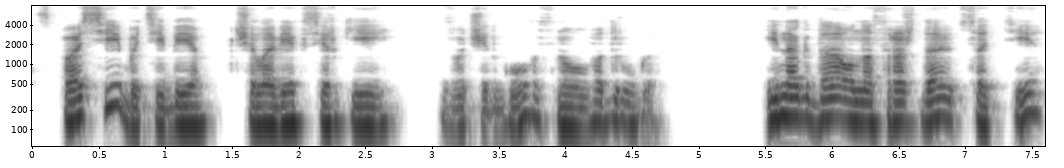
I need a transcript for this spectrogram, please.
«Спасибо тебе, человек Сергей», — звучит голос нового друга. «Иногда у нас рождаются те,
